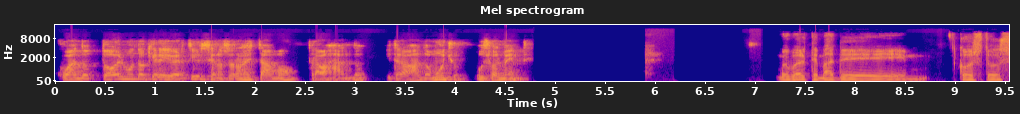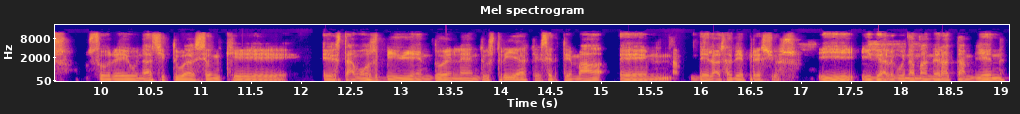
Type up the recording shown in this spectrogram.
cuando todo el mundo quiere divertirse, nosotros estamos trabajando y trabajando mucho, usualmente. Vuelvo al tema de costos sobre una situación que estamos viviendo en la industria, que es el tema eh, del alza de precios y, y, de alguna manera también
